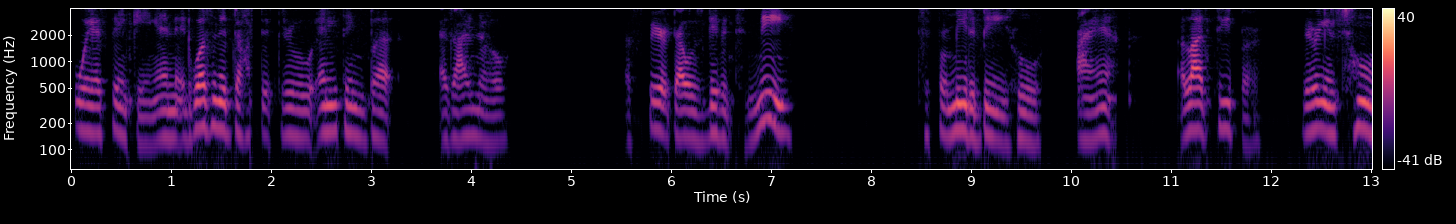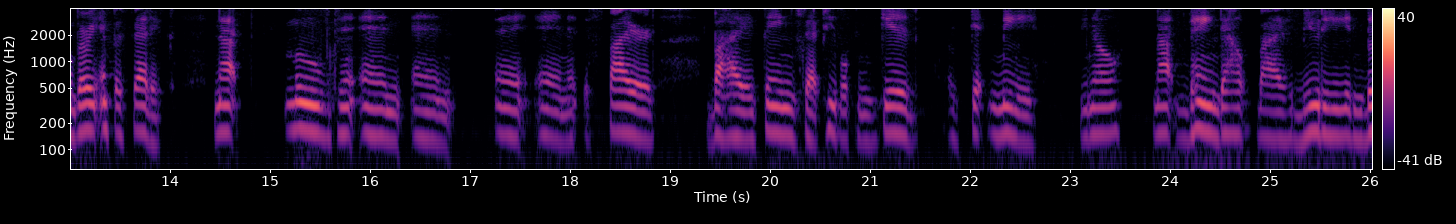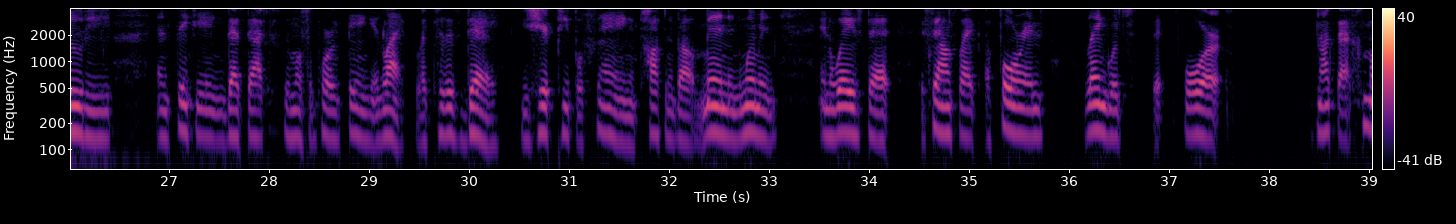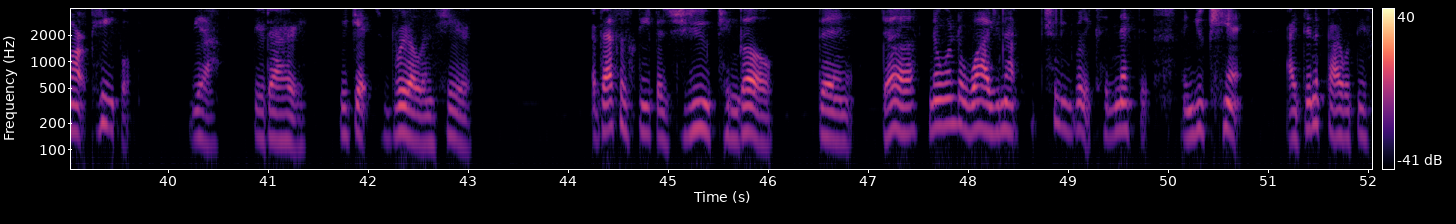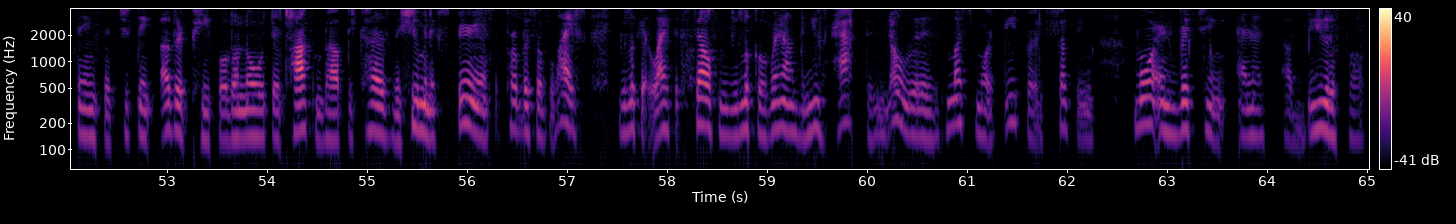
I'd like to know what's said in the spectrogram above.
way of thinking, and it wasn't adopted through anything but, as I know, a spirit that was given to me to, for me to be who I am. A lot deeper, very in tune, very empathetic, not moved and and and, and inspired by things that people can give or get me, you know, not veined out by beauty and booty and thinking that that's the most important thing in life. Like to this day, you hear people saying and talking about men and women in ways that it sounds like a foreign language for not that smart people. Yeah, dear diary, we get real in here. If that's as deep as you can go, then duh, no wonder why you're not truly really connected and you can't identify with these things that you think other people don't know what they're talking about because the human experience, the purpose of life, you look at life itself and you look around and you have to know that it's much more deeper and something more enriching and a, a beautiful.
